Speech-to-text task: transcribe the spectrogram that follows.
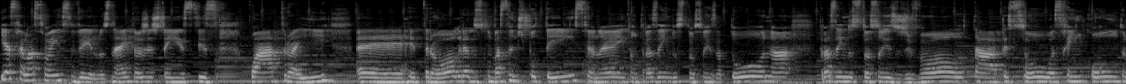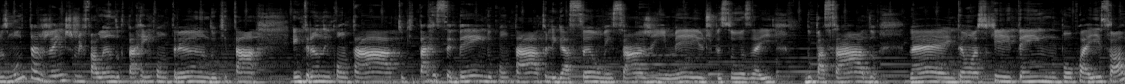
e as relações Vênus, né? Então a gente tem esses quatro aí é, retrógrados com bastante potência, né? Então trazendo situações à tona, trazendo situações de volta, pessoas, reencontros, muita gente me falando que está reencontrando, que está entrando em contato, que está recebendo contato, ligação, mensagem, e-mail de pessoas aí do passado né? Então acho que tem um pouco aí, só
